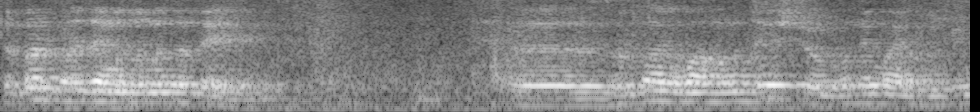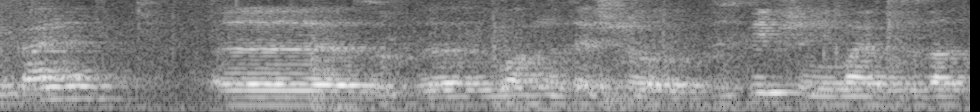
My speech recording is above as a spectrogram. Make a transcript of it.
Тепер перейдемо до метатерії. Е, Звертаю увагу на те, що вони мають бути унікальні. Е, е, Увагу на те, що в description має бути заклад.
